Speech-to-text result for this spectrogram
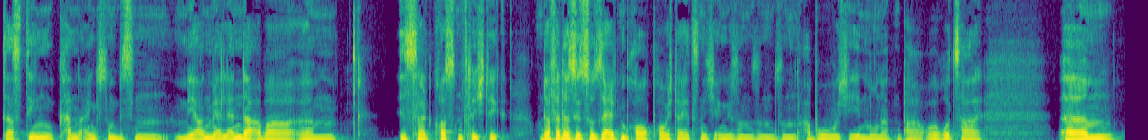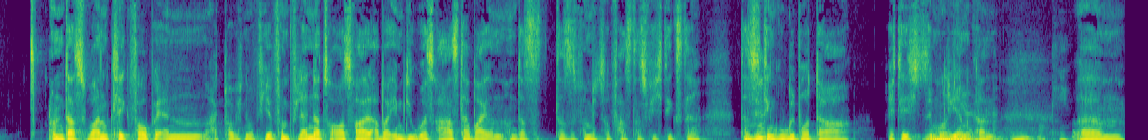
das Ding kann eigentlich so ein bisschen mehr und mehr Länder, aber ähm, ist halt kostenpflichtig. Und dafür, dass ich es so selten brauche, brauche ich da jetzt nicht irgendwie so, so, so, ein Abo, wo ich jeden Monat ein paar Euro zahle. Ähm, und das One-Click-VPN hat, glaube ich, nur vier, fünf Länder zur Auswahl, aber eben die USA ist dabei und, und das, das ist für mich so fast das Wichtigste, dass mhm. ich den Googlebot da richtig simulieren, simulieren kann. kann. Mhm, okay. Ähm,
